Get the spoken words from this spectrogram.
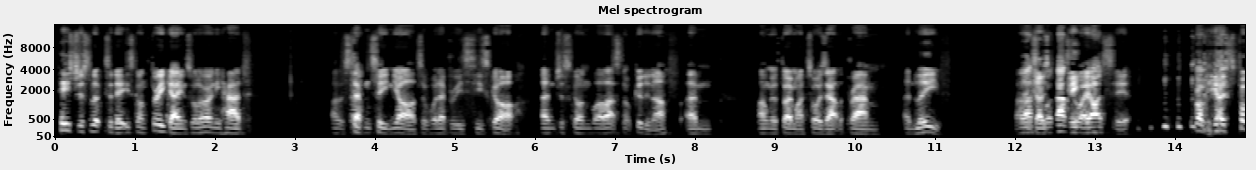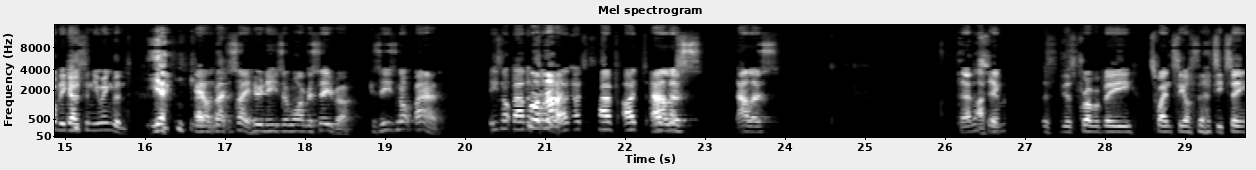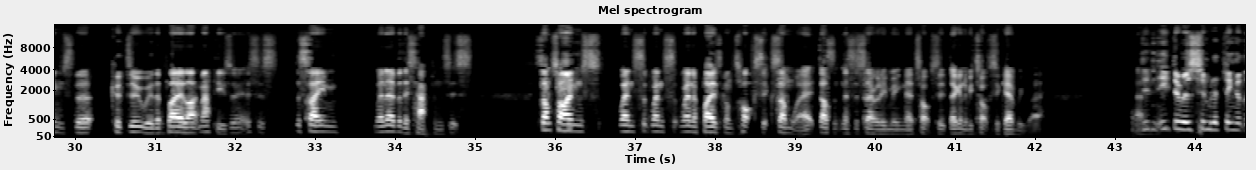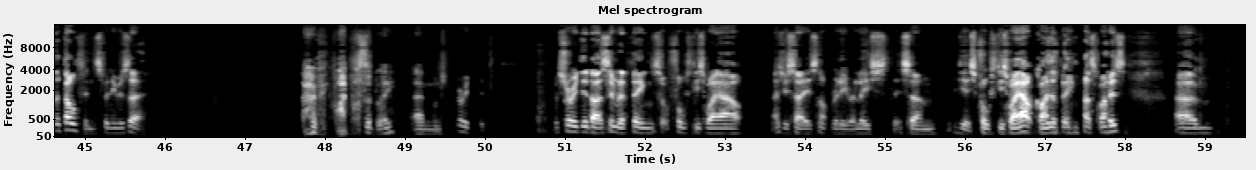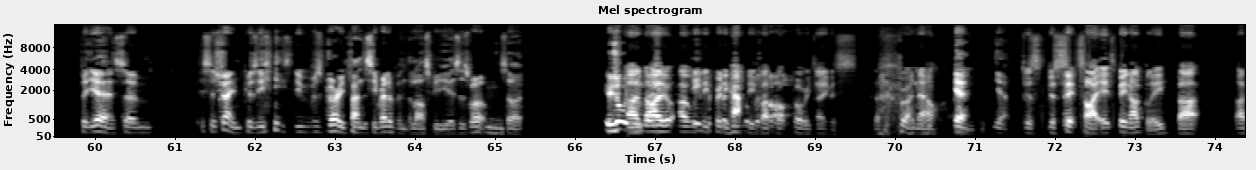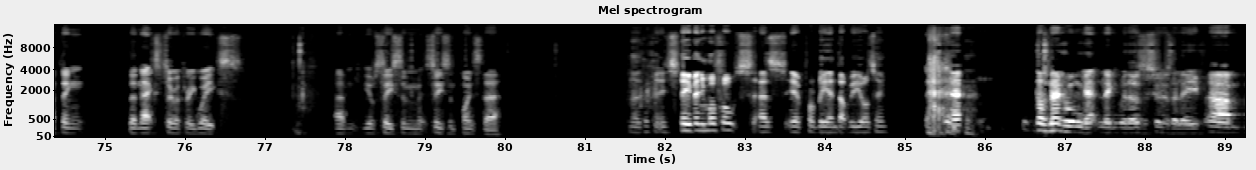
He's just looked at it. He's gone three games. Well, I've only had I 17 yards or whatever he's he's got, and just gone. Well, that's not good enough. Um, I'm going to throw my toys out the pram and leave. Uh, that's, goes the, that's the way I see it. probably goes probably goes to New England. Yeah. Yeah, I was about to say, who needs a wide receiver? Because he's not bad. He's not bad at Well, all. no. I, I just have I, I, just, Dallas. Dallas. I think there's, there's probably 20 or 30 teams that could do with a player like Matthews. And it's, it's the same whenever this happens. It's sometimes when when when a player's gone toxic somewhere, it doesn't necessarily mean they're toxic. They're going to be toxic everywhere. Um, Didn't he do a similar thing at the Dolphins when he was there? I think quite possibly. Um, I'm sure he did. I'm sure he did that similar thing, sort of forced his way out. As you say, it's not really released. It's um, yeah, it's forced his way out kind of thing, I suppose. Um, but yeah, it's um, it's a shame because he he was very fantasy relevant the last few years as well. Mm. So It was always And one of those- I, I would be pretty happy if I've got Corey Davis right now. Yeah, Um, yeah. Just just sit tight. It's been ugly, but I think the next two or three weeks, um, you'll see some see some points there. no, definitely. Steve, any more thoughts? As he'll probably end up with your team. Yeah. Doesn't everyone get linked with us as soon as they leave? Um,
